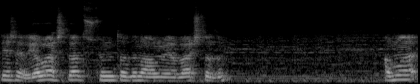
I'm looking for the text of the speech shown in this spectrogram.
Arkadaşlar yavaştan tütünün tadını almaya başladım. Ama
